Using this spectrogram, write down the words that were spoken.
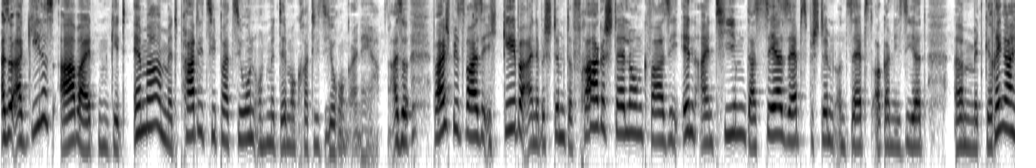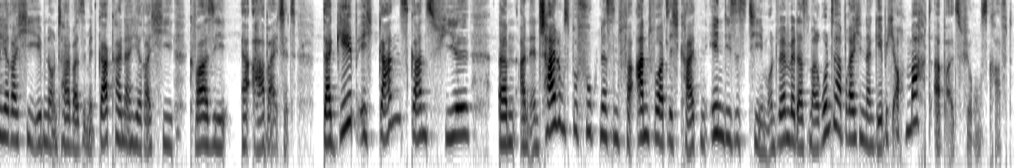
Also agiles Arbeiten geht immer mit Partizipation und mit Demokratisierung einher. Also beispielsweise, ich gebe eine bestimmte Fragestellung quasi in ein Team, das sehr selbstbestimmt und selbst organisiert ähm, mit geringer Hierarchieebene und teilweise mit gar keiner Hierarchie quasi erarbeitet. Da gebe ich ganz, ganz viel ähm, an Entscheidungsbefugnissen, Verantwortlichkeiten in dieses Team. Und wenn wir das mal runterbrechen, dann gebe ich auch Macht ab als Führungskraft.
